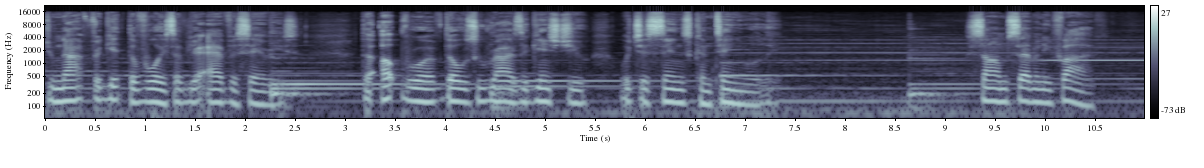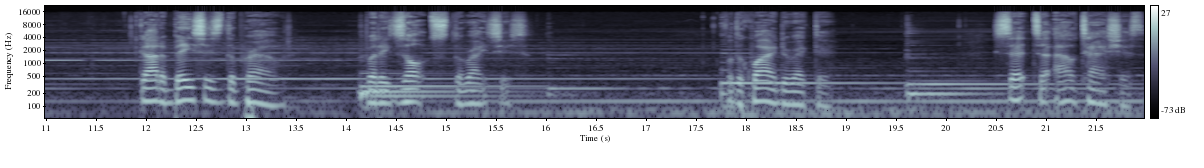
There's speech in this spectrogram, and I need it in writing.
Do not forget the voice of your adversaries, the uproar of those who rise against you, which ascends continually. Psalm 75 God abases the proud, but exalts the righteous for the choir director, set to Altashith,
